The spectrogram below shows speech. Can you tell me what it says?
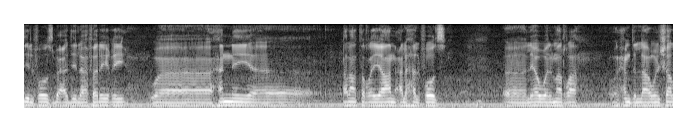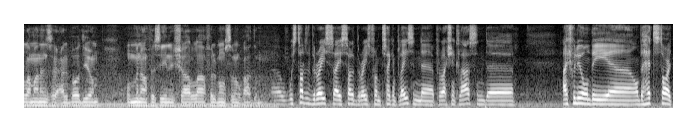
واهدي الفوز بعد إلى فريقي وهني آه، قناه الريان على هالفوز آه، لاول مره والحمد لله وان شاء الله ما ننزل على البوديوم ومنافسين ان شاء الله في الموسم القادم. Uh, we started the race. I started the race from second place in the production class, and uh, actually on the uh, on the head start,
